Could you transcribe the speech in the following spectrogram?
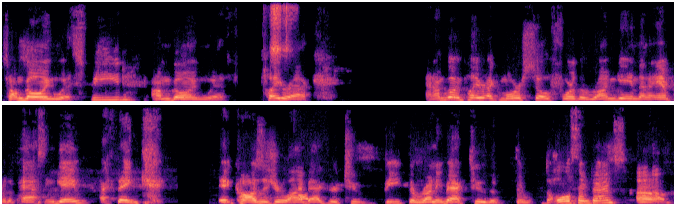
so I'm going with speed. I'm going with play rec. And I'm going play rec more so for the run game than I am for the passing game. I think it causes your linebacker to beat the running back to the, the, the hole sometimes. Um,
